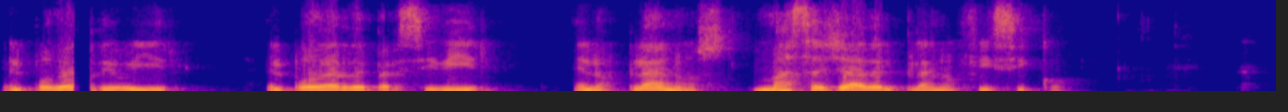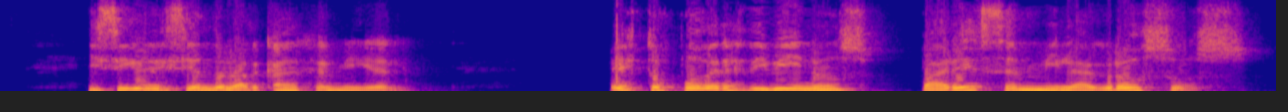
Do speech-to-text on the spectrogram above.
el poder de oír, el poder de percibir en los planos más allá del plano físico. Y sigue diciendo el arcángel Miguel, estos poderes divinos parecen milagrosos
